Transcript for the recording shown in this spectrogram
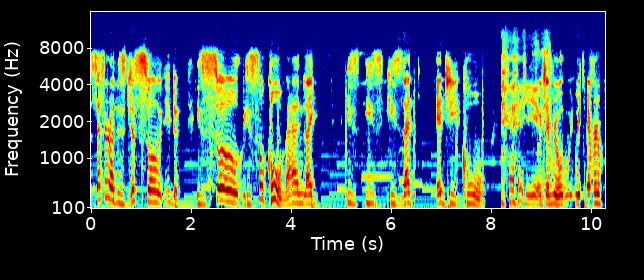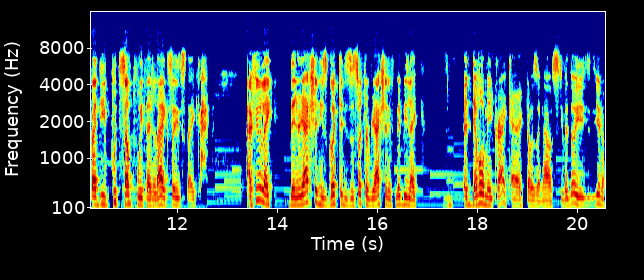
Sephiroth is just so you know he's so he's so cool, man. Like he's he's he's that edgy cool which every which everybody puts up with and likes. So it's like I feel like the reaction he's gotten is the sort of reaction if maybe like a Devil May Cry character was announced, even though you you know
